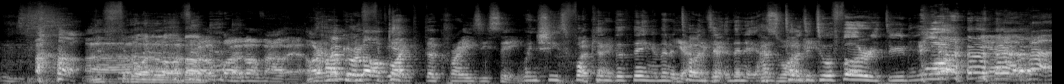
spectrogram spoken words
You've uh, forgotten a lot about I it. quite a lot about it. How I remember could a you lot of forget- like the crazy scene. When she's fucking Okay. the thing, and then it Yeah, turns okay. it, and then it This has is what I turns mean. into a furry, dude. What? yeah, that,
